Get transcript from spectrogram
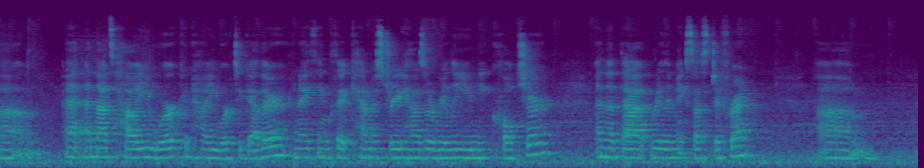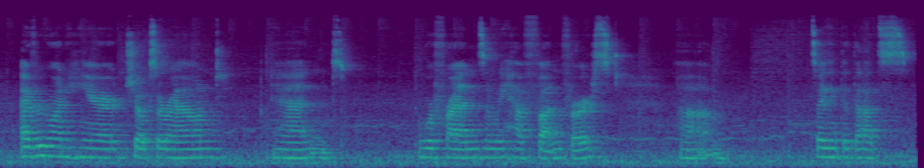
Um, and, and that's how you work and how you work together. And i think that chemistry has a really unique culture and that that really makes us different. Um, everyone here jokes around and we're friends and we have fun first um, so I think that that's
